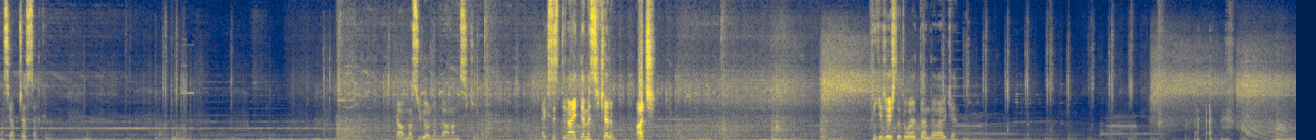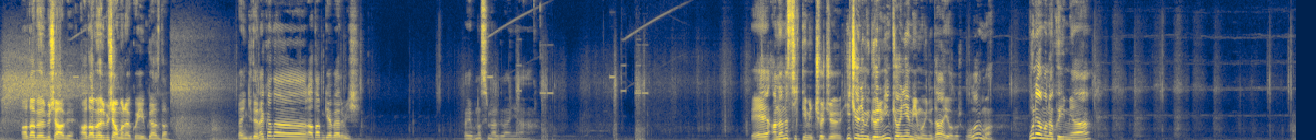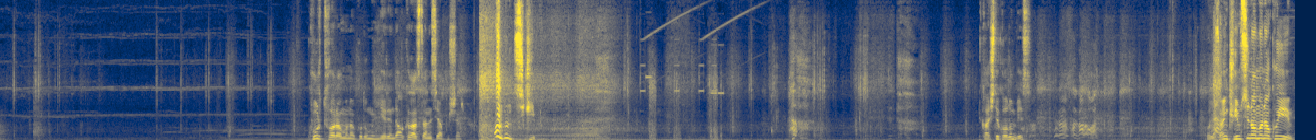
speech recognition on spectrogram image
Nasıl yapacağızsak. Ya nasıl gördün be ananı sikeyim. Access denied deme sikerim. Aç. Gece işte tuvaletten dönerken. Adam ölmüş abi. Adam ölmüş amına koyayım gazdan. Ben gidene kadar adam gebermiş. Dayı bu nasıl merdiven ya? Ee ananı siktiğimin çocuğu. Hiç önümü görmeyeyim ki oynayamayayım oyunu. Daha iyi olur. Olur mu? Bu ne amına koyayım ya? Kurt var amına kodumun yerinde akıl hastanesi yapmışlar. Anın sikeyim. Kaçtık oğlum biz. Oy sen kimsin amına koyayım?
